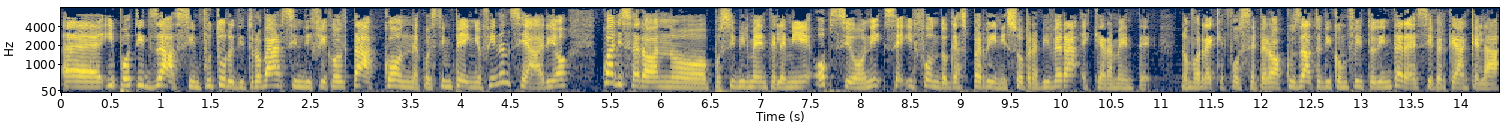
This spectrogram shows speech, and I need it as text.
eh, ipotizzasse in futuro di trovarsi in difficoltà con questo impegno finanziario, quali saranno possibilmente le mie opzioni se il fondo Gasparrini sopravviverà? E chiaramente non vorrei che fosse però accusato di conflitto di interessi perché anche la,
